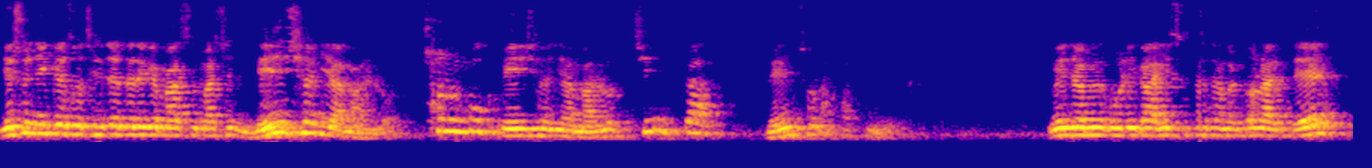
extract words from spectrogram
예수님께서 제자들에게 말씀하신 맨션이야말로 천국 맨션이야말로 진짜 맨손 아파트입니다. 왜냐하면 우리가 이 세상을 떠날 때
